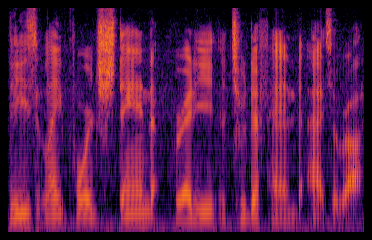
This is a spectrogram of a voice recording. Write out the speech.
These Lightforged stand ready to defend Azeroth.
